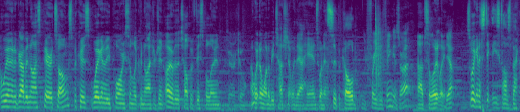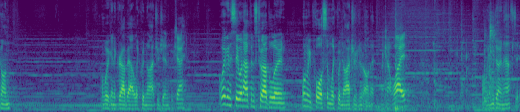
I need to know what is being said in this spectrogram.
And we're going to grab a nice pair of tongs because we're going to be pouring some liquid nitrogen over the top of this balloon Very cool. and we don't want to be touching it with our hands when it's super cold. You freeze your fingers, right? Absolutely. Yep. So we're going to stick these gloves back on and we're going to grab our liquid nitrogen. Okay. We're going to see what happens to our balloon when we pour some liquid nitrogen on it. I can't wait. Well, you don't have to.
